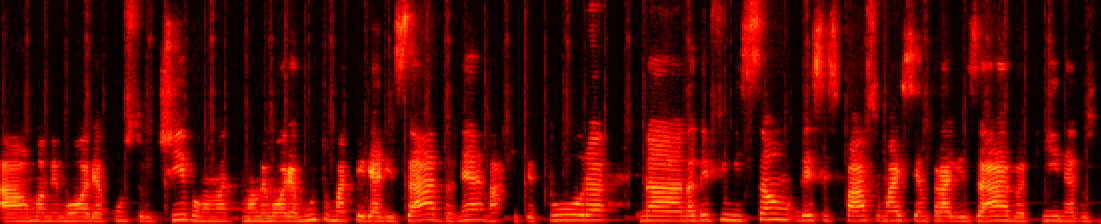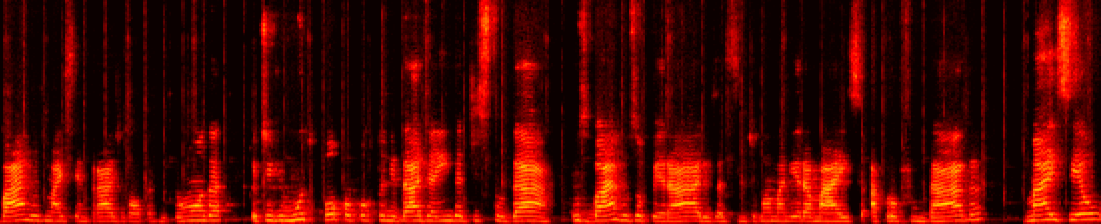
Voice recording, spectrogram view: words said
a uma memória construtiva, uma, uma memória muito materializada né, na arquitetura, na, na, definição desse espaço mais centralizado aqui, né, dos bairros mais centrais de Volta Redonda. Eu tive muito pouca oportunidade ainda de estudar os bairros operários assim de uma maneira mais aprofundada, mas eu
